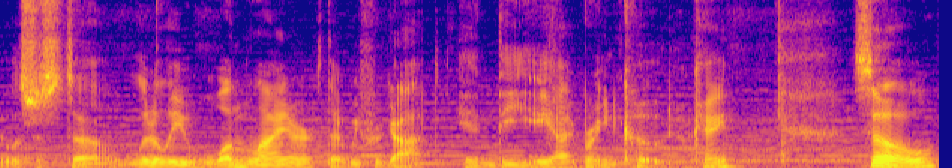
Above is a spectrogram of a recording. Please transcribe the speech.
It was just uh, literally one liner that we forgot in the AI brain code, okay? So,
